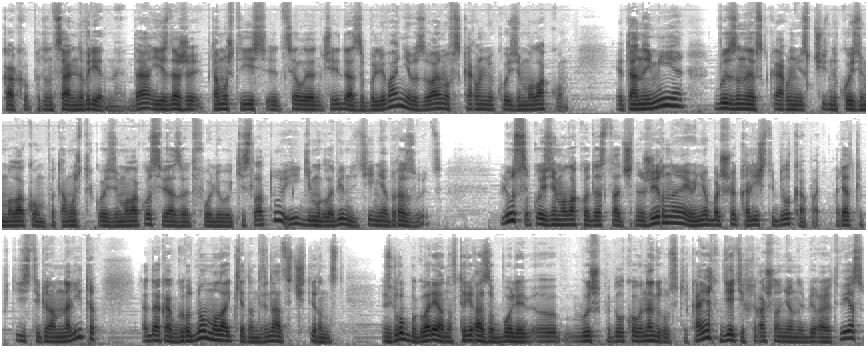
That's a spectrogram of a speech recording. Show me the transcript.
как потенциально вредное, да, есть даже, потому что есть целая череда заболеваний, вызываемых вскармливанием козьим молоком. Это анемия, вызванная вскармливанием исключительно козьим молоком, потому что козье молоко связывает фолиевую кислоту, и гемоглобин детей не образуется. Плюс козье молоко достаточно жирное, и у него большое количество белка, порядка 50 грамм на литр, тогда как в грудном молоке там 12-14 то есть, грубо говоря, оно в три раза более э, выше по белковой нагрузке. Конечно, дети хорошо на нем набирают вес,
